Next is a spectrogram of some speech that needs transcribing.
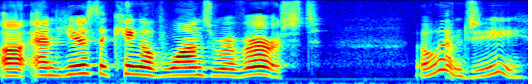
Uh, and here's the king of wands reversed. Omg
